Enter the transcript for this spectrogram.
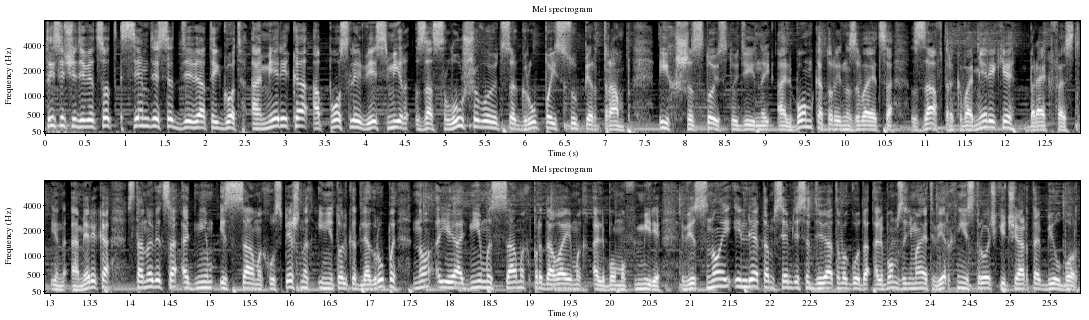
1979 год. Америка, а после весь мир заслушиваются группой Супер Трамп. Их шестой студийный альбом, который называется «Завтрак в Америке» «Breakfast in America», становится одним из самых успешных и не только для группы, но и одним из самых продаваемых альбомов в мире. Весной и летом 79 года альбом занимает верхние строчки чарта Billboard,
